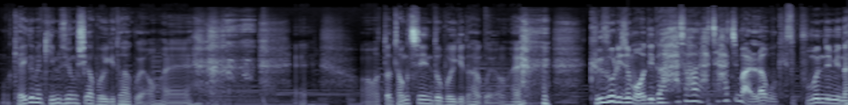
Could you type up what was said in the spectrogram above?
뭐 개그맨 김수용 씨가 보이기도 하고요. 예. 예. 어, 어떤 정치인도 보이기도 하고요. 예. 그 소리 좀 어디가 하자 하지 말라고 계속 부모님이나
